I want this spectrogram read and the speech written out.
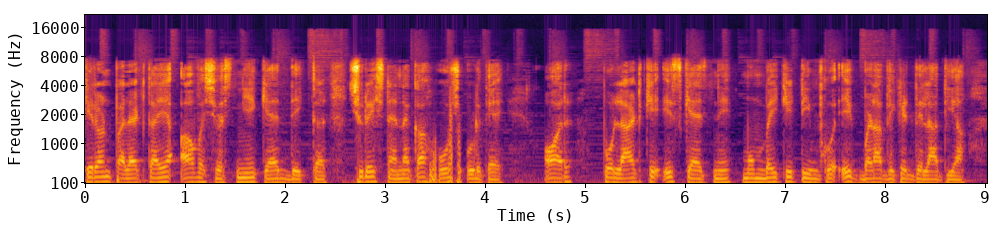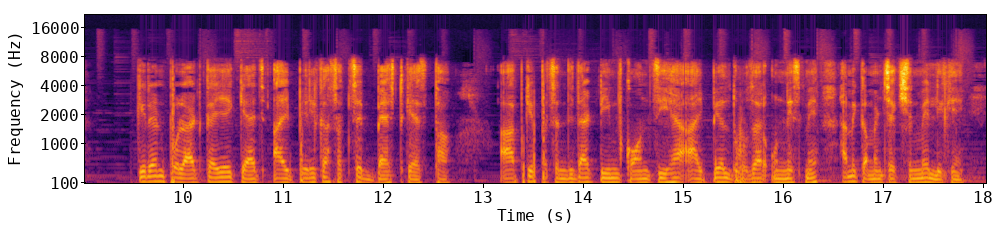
किरण पोलार्ड का यह अविश्वसनीय कैच देखकर सुरेश रैना का होश उड़ गए और पोलार्ड के इस कैच ने मुंबई की टीम को एक बड़ा विकेट दिला दिया। किरण पोलार्ड का यह कैच आईपीएल का सबसे बेस्ट कैच था। आपके पसंदीदा टीम कौन सी है आईपीएल 2019 में? हमें कमेंट सेक्शन में लिखें।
